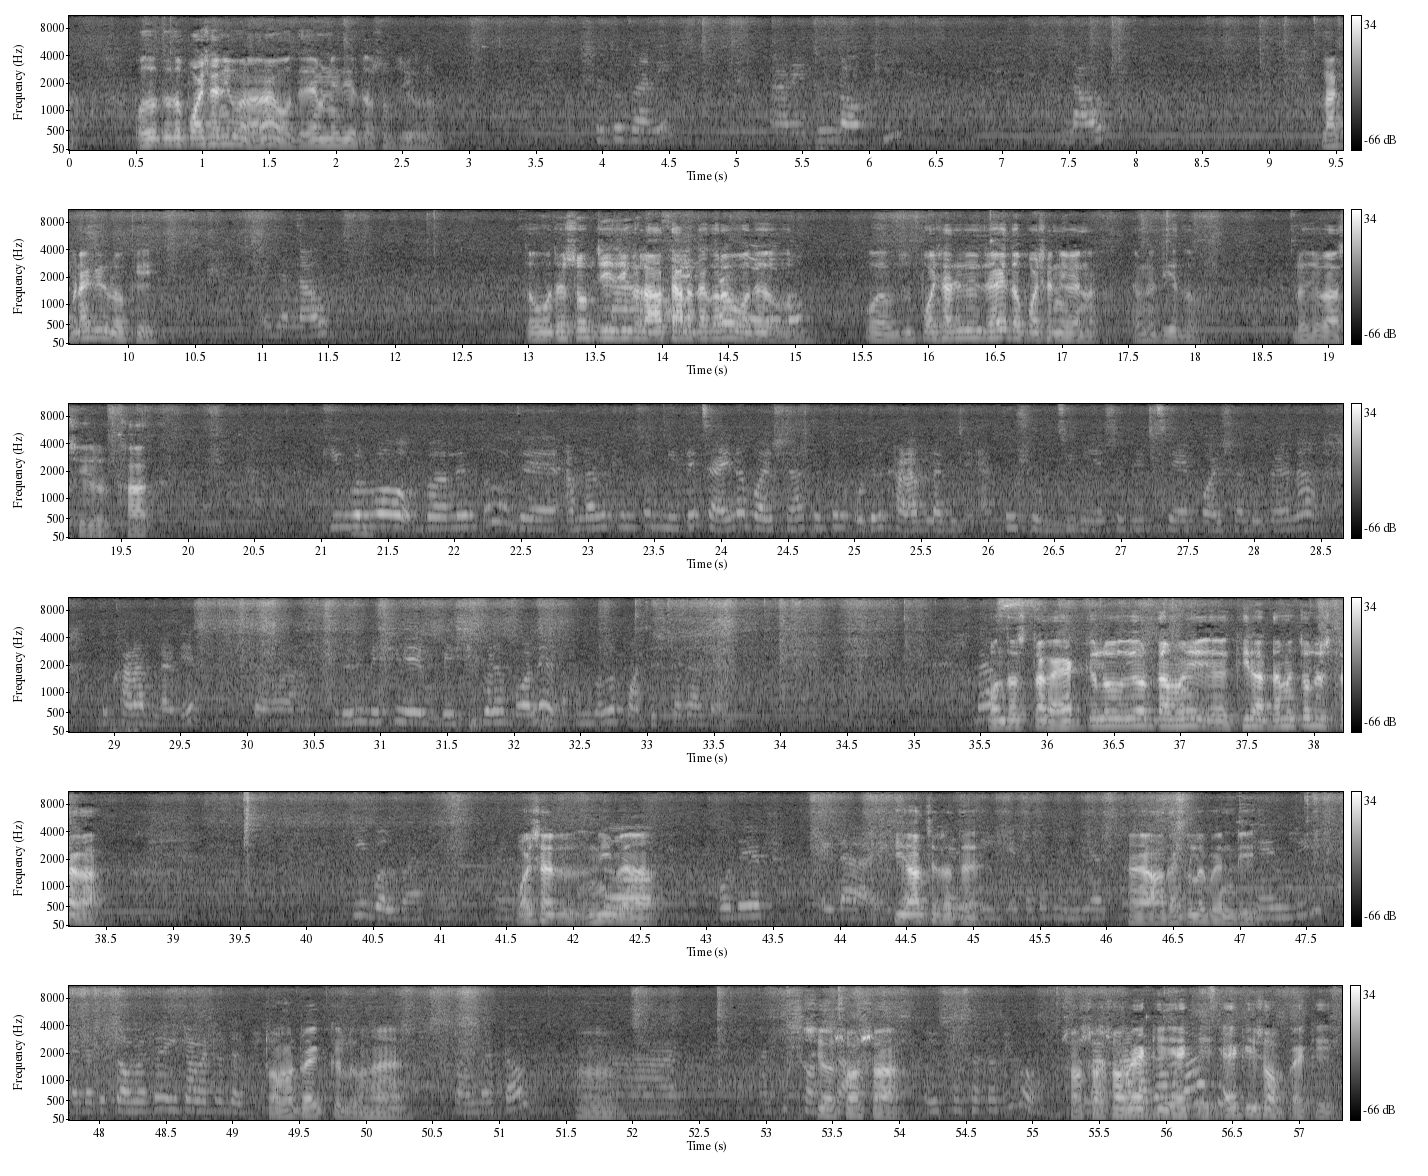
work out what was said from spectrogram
ওদের তো তো পয়সা নিব না না? ওদের এমনি দিয়ে দাও সবজিগুলো। সে তো জানি। আর এই যে লকি লাউ। লাগবে নাকি লাউ তো ওদের সবজি যেগুলো আছে আলাদা করো ওদের ও পয়সা দিয়ে দেয় তো পয়সা নেবে না এমনি দিয়ে দাও। রোজবাসী খাক কি বলব বলেন তো যে আমরা কিন্তু নিতে চাই না পয়সা কিন্তু ওদের খারাপ লাগে যে এত সবজি নিয়ে এসে দিচ্ছে পয়সা দেবে না তো খারাপ লাগে। তো যদি বেশি বেশি করে বলে তখন বলব পঞ্চাশ টাকা দেয়। পঞ্চাশ টাকা এক কিলো ইয়ের দাম ওই ক্ষীরার দামে চল্লিশ টাকা। কি বলব এখন। পয়সা নিবে না। ওদের এটা কি আছে এটাতে? ভেন্ডি, এটাতে ভেন্ডি আছে। হ্যাঁ আধা কিলো ভেন্ডি। ভেন্ডি এটাতে টমেটো এই টমেটোটা টমেটো এক কিলো হ্যাঁ। টমেটো হুম। শশা সব একই একই একই সব একই।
